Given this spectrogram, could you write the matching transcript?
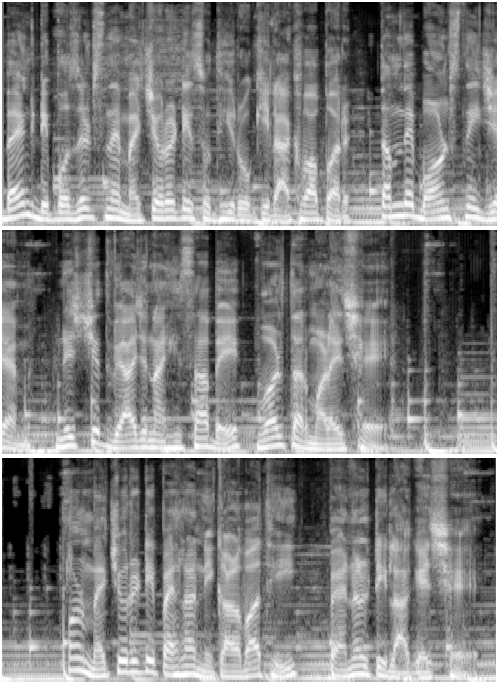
બેંક ડિપોઝિટ્સને મેચ્યોરિટી સુધી રોકી રાખવા પર તમને બોન્ડ્સની જેમ નિશ્ચિત વ્યાજના હિસાબે વળતર મળે છે. પણ મેચ્યોરિટી પહેલા નીકાળવાથી પેનલ્ટી લાગે છે.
